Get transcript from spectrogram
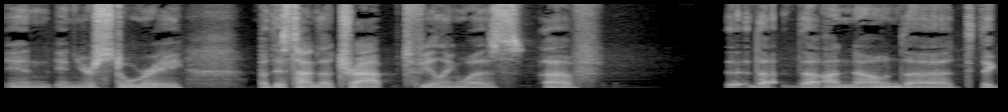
in, in your story. But this time the trapped feeling was of the the unknown, the the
